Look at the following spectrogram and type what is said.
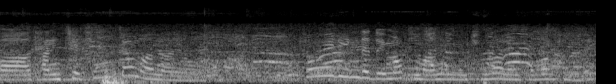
와 단체 진짜 많아요. 평일인데도 이만큼 많으면 주말엔 더 많겠네.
